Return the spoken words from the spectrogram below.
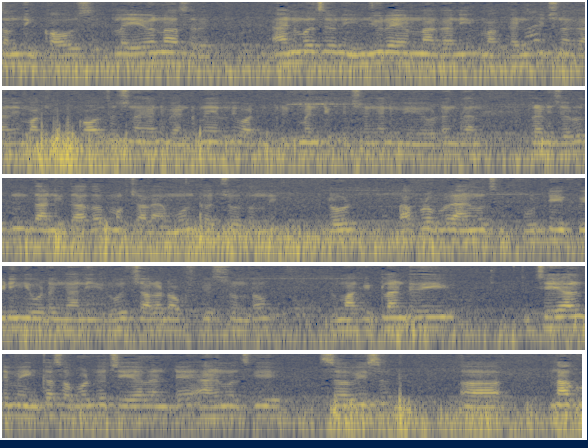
సంథింగ్ కాల్స్ ఇట్లా ఏమన్నా సరే యానిమల్స్ ఏమైనా ఇంజూరీ అయి ఉన్నా కానీ మాకు కనిపించినా కానీ మాకు కాల్స్ వచ్చినా కానీ వెంటనే వెళ్ళి వాటిని ట్రీట్మెంట్ ఇప్పించడం కానీ మేము ఇవ్వడం కానీ ఇట్లాంటి జరుగుతుంది. దానికి దాదాపు మాకు చాలా అమౌంట్ ఖర్చు అవుతుంది. రోడ్ అప్పుడప్పుడు యానిమల్స్ ఫుడ్ ఫీడింగ్ ఇవ్వడం కానీ రోజు చాలా డాగ్స్కి ఇస్తుంటాం మాకు ఇట్లాంటిది చేయాలంటే మేము ఇంకా సపోర్ట్గా చేయాలంటే యానిమల్స్కి సర్వీస్ నాకు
